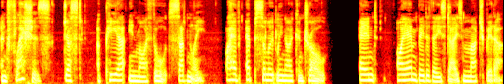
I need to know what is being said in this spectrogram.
and flashes just appear in my thoughts suddenly. I have absolutely no control. And I am better these days, much better.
